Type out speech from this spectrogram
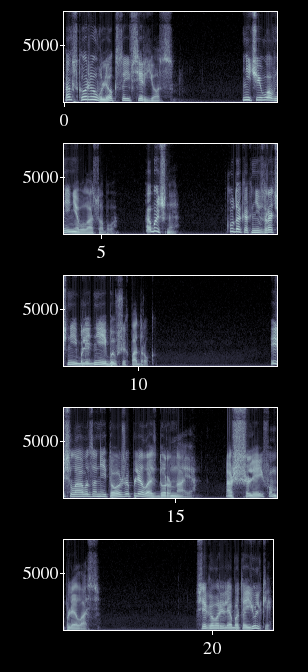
А вскоре увлекся и всерьез. Ничего в ней не было особого. Обычная. Куда как невзрачнее и бледнее бывших подруг. И слава за ней тоже плелась дурная. Аж шлейфом плелась. Все говорили об этой Юльке,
